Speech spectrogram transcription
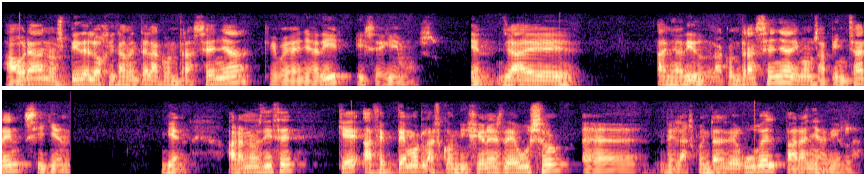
Ahora nos pide lógicamente la contraseña que voy a añadir y seguimos. Bien, ya he añadido la contraseña y vamos a pinchar en siguiente. Bien, ahora nos dice que aceptemos las condiciones de uso eh, de las cuentas de Google para añadirla.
